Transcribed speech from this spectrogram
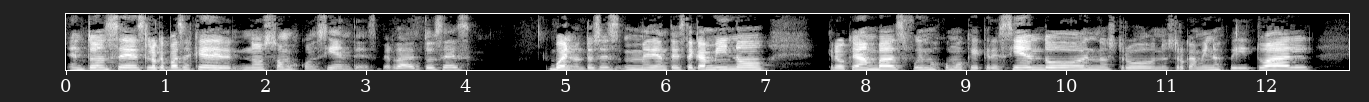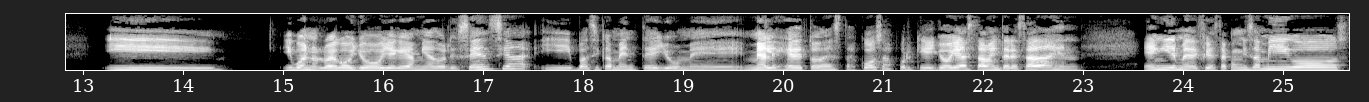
Entonces, lo que pasa es que no somos conscientes, ¿verdad? Entonces, bueno, entonces mediante este camino, creo que ambas fuimos como que creciendo en nuestro, nuestro camino espiritual y y bueno, luego yo llegué a mi adolescencia y básicamente yo me, me alejé de todas estas cosas porque yo ya estaba interesada en, en irme de fiesta con mis amigos,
